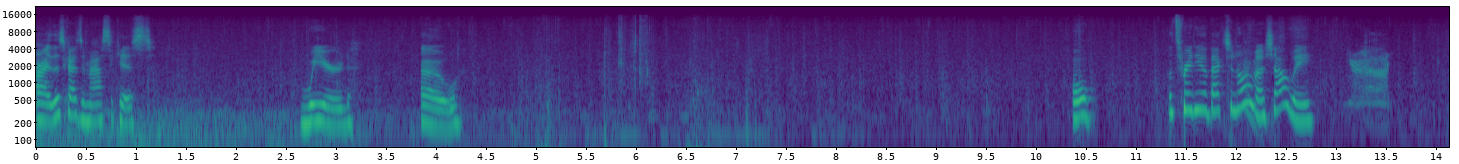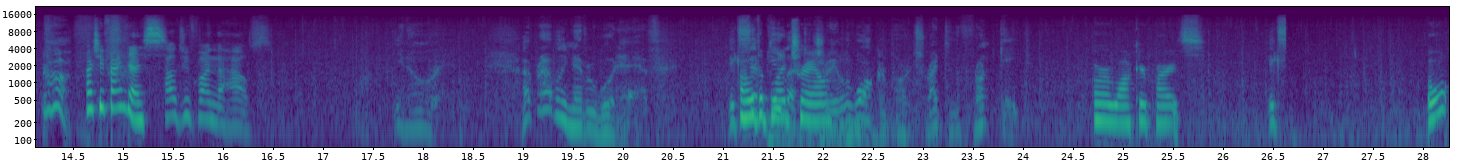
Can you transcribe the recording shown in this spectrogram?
All right, this guy's a masochist. Weird. Oh. Oh. Let's radio back to Norma, shall we? How'd you find us? How'd you find the house? You know, I probably never would have. Oh, the blood left trail. A trail of walker parts right to the front gate. Or Walker parts. Ex- Oh.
